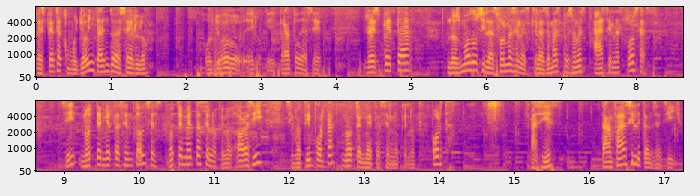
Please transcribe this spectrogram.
Respeta como yo intento hacerlo. O yo es lo que trato de hacer. Respeta los modos y las formas en las que las demás personas hacen las cosas. No te metas entonces, no te metas en lo que no. Ahora sí, si no te importa, no te metas en lo que no te importa. Así es. Tan fácil y tan sencillo.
